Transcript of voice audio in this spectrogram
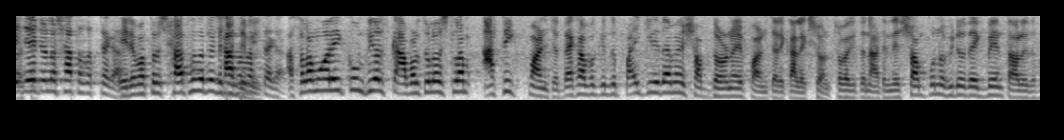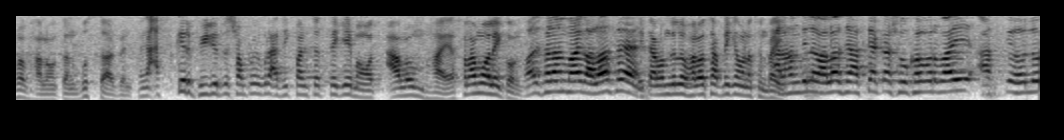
এই যে এটা হলো সাত হাজার টাকা। এটা মাত্র সাত হাজার টাকা 7,000 টেবিল টাকা। আসসালামু আলাইকুম ভিউয়ার্স আবার চলে আসলাম আতিক ফার্নিচার দেখাবো কিন্তু পাইকারি দামে সব ধরনের ফার্নিচারের কালেকশন সবাই কিন্তু নাটেনের সম্পূর্ণ ভিডিও দেখবেন তাহলে তো ভালো মতন বুঝতে পারবেন। আজকের ভিডিওতে সম্পর্ক করে আতিক ফার্নিচার থেকে মোহাম্মদ আলম ভাই। আসসালামু আলাইকুম। ওয়ালাইকুম ভাই ভালো আছেন? এই আলহামদুলিল্লাহ ভালো আছে। আপনি কেমন আছেন ভাই? আলহামদুলিল্লাহ ভালো আছে। আজকে একটা সুখবর ভাই আজকে হলো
